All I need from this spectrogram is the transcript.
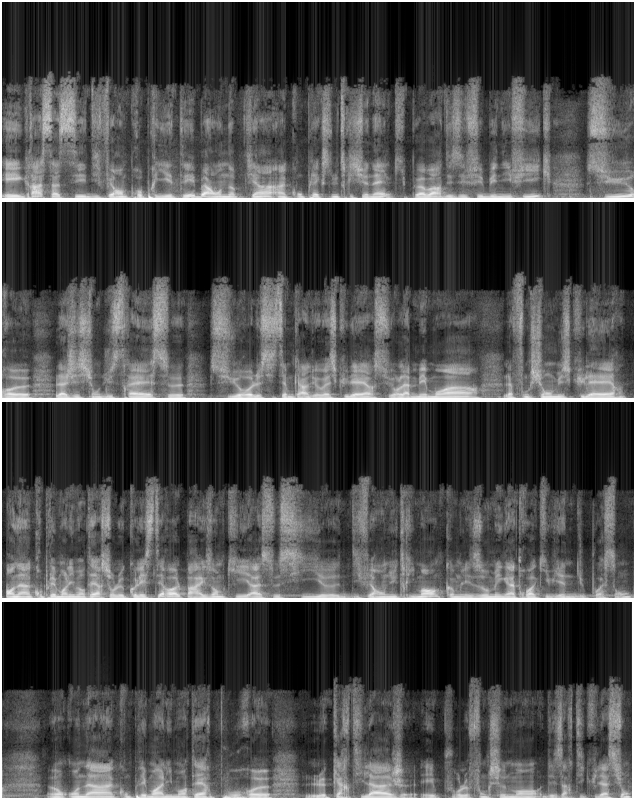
et grâce à ces différentes propriétés, ben, on obtient un complexe nutritionnel qui peut avoir des effets bénéfiques sur euh, la gestion du stress, euh, sur le système cardiovasculaire, sur la mémoire, la fonction musculaire. On a un complément alimentaire sur le cholestérol, par exemple, qui associe euh, différents nutriments, comme les oméga 3 qui viennent du poisson. on a un complément alimentaire pour le cartilage et pour le fonctionnement des articulations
